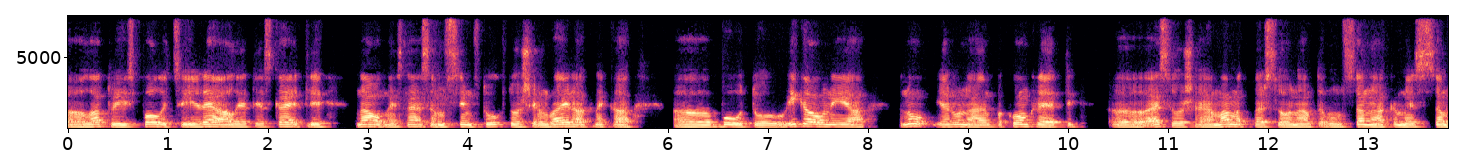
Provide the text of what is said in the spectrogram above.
Latvijas policija reālie tie skaitļi nav. Mēs neesam uz 100 tūkstošiem vairāk nekā būtu Igaunijā. Nu, ja runājam par konkrēti esošajām amatpersonām, tad mums sanāk, ka mēs esam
